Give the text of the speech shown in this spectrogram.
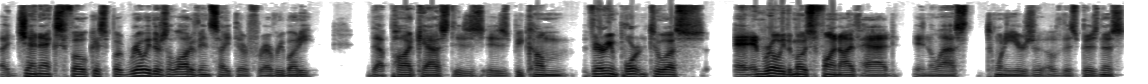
a Gen X focus, but really there's a lot of insight there for everybody. That podcast is is become very important to us, and really the most fun I've had in the last 20 years of this business.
